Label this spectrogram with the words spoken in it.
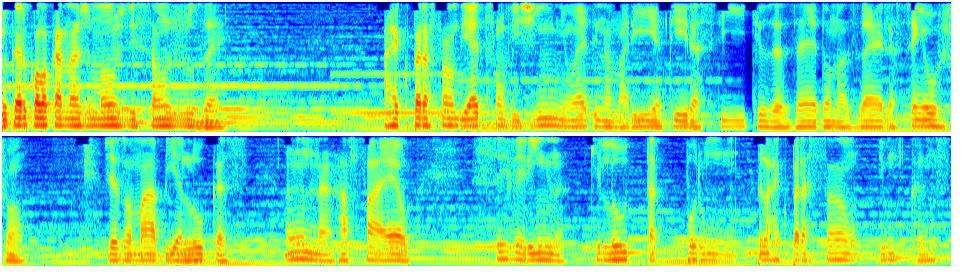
Eu quero colocar nas mãos de São José a recuperação de Edson Virgínio, Edna Maria, Tia Iraci, Tio Zezé, Dona Zélia, Senhor João, Jesomar, Bia Lucas, Ana, Rafael, Severina, que luta por um, pela recuperação de um câncer,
